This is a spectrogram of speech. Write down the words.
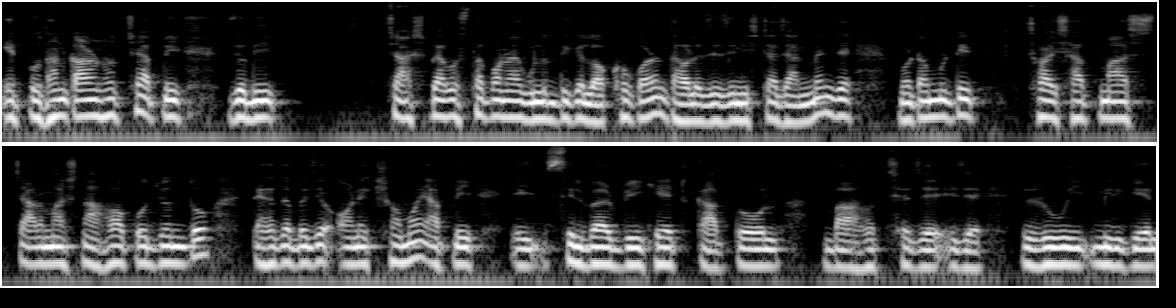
এর প্রধান কারণ হচ্ছে আপনি যদি চাষ ব্যবস্থাপনাগুলোর দিকে লক্ষ্য করেন তাহলে যে জিনিসটা জানবেন যে মোটামুটি ছয়, সাত মাস, চার মাস না হওয়া পর্যন্ত দেখা যাবে যে অনেক সময় আপনি এই সিলভার ব্রিগেড কাতল বা হচ্ছে যে এই যে রুই, মৃগেল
